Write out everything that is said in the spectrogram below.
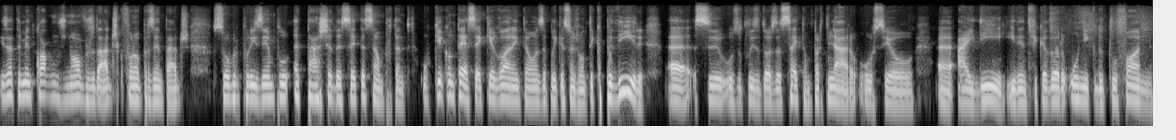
exatamente com alguns novos dados que foram apresentados sobre, por exemplo, a taxa de aceitação. Portanto, o que acontece é que agora então as aplicações vão ter que pedir uh, se os utilizadores aceitam partilhar o seu uh, ID, identificador único do telefone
